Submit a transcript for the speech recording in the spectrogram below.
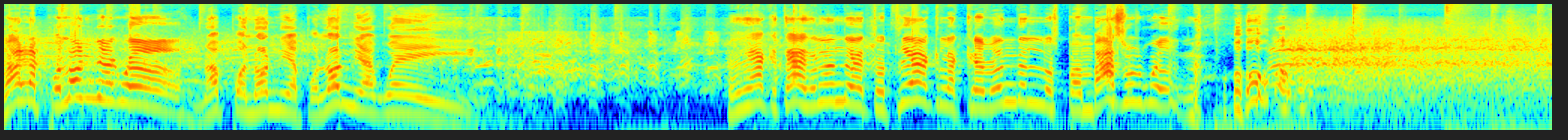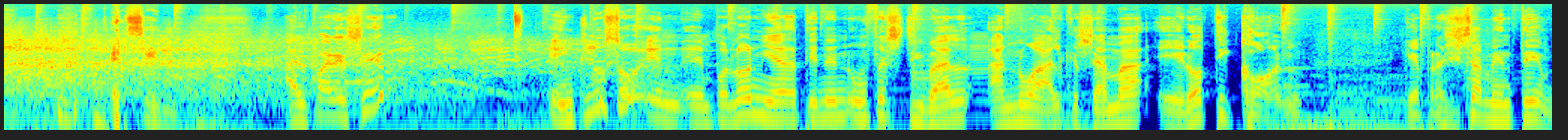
¿Cuál es Polonia, güey? No Polonia, Polonia, güey. Pensaba que estabas hablando de tu tía, la que vende los pambazos, güey. No. Imbécil. Al parecer, e incluso en, en Polonia tienen un festival anual que se llama Eroticon, que precisamente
